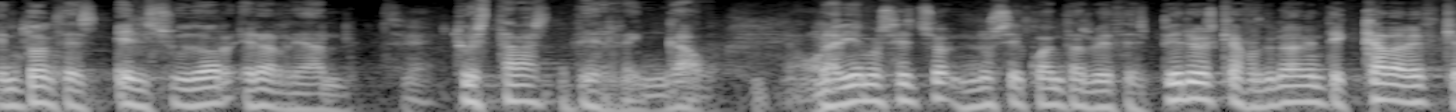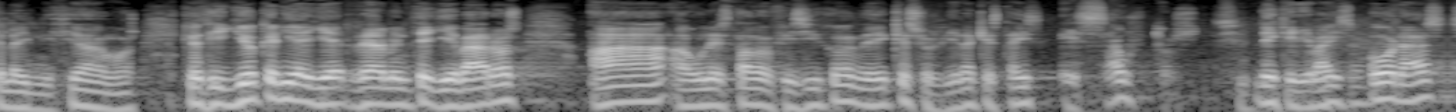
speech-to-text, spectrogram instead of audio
Entonces, el sudor era real. Tú estabas derrengado. La habíamos hecho no sé cuántas veces, pero es que afortunadamente cada vez que la iniciábamos, que decir, yo quería realmente llevaros a, un estado físico de que se os viera que estáis exhaustos, de que lleváis horas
